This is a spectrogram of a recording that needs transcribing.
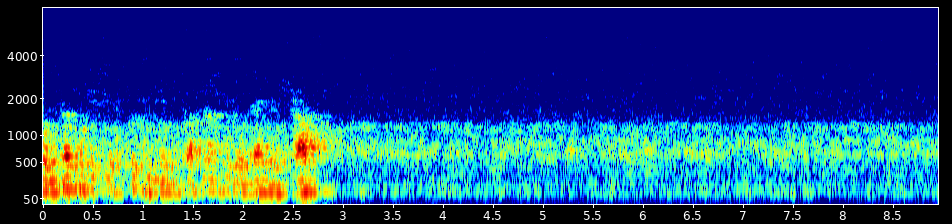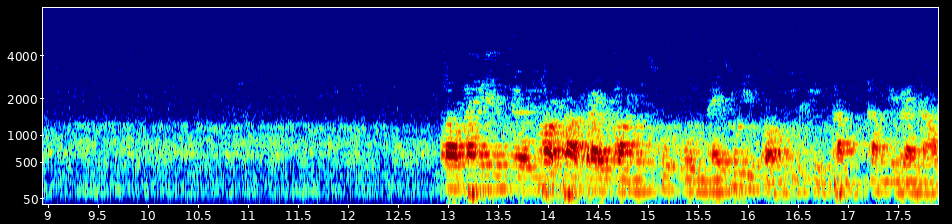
คุณท่านผู้มีเกียรติทุกที่หนึ่งกับนั่งที่เดินได้เลยครับต่อไปเรียนเชิญทอดผ้าไตรบังสุกุลในชุดที่สองอีกสี่ท่านดังมีรายนาม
